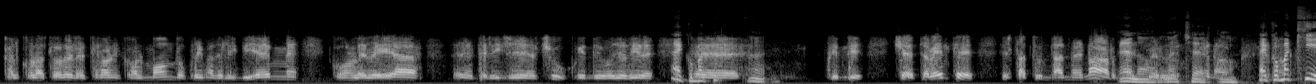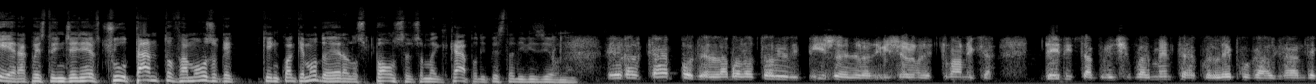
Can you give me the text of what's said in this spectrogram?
calcolatore elettronico al mondo prima dell'IBM con l'Elea eh, dell'Iger Chu, quindi voglio dire... Ecco, eh, eh. quindi certamente è stato un danno enorme. Enorme, quello, certo. enorme. Ecco, ma chi era questo ingegner Chu tanto famoso che, che in qualche modo era lo sponsor, insomma il capo di questa divisione? Era il capo del laboratorio di Pisa e della divisione elettronica dedita principalmente a quell'epoca al grande,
